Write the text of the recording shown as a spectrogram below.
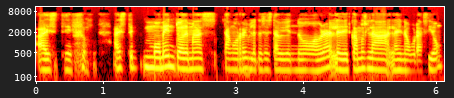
a este a este momento además tan horrible que se está viviendo ahora le dedicamos la, la inauguración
